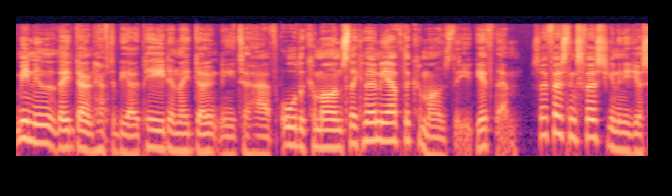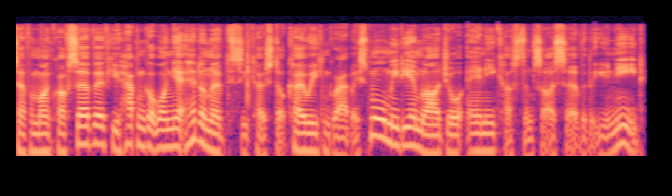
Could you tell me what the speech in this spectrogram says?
Meaning that they don't have to be OP'd and they don't need to have all the commands, they can only have the commands that you give them. So first things first, you're going to need yourself a Minecraft server. If you haven't got one yet, head on over to seekahost.co where you can grab a small, medium, large or any custom size server that you need.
